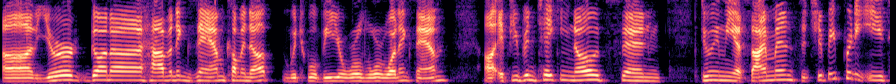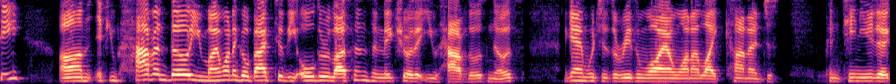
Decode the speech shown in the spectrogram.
Uh, you're gonna have an exam coming up, which will be your World War One exam. Uh, if you've been taking notes and doing the assignments, it should be pretty easy. Um, if you haven't, though, you might want to go back to the older lessons and make sure that you have those notes again, which is the reason why I want to like kind of just continue to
